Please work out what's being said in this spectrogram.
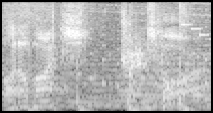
Autobots, transform!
